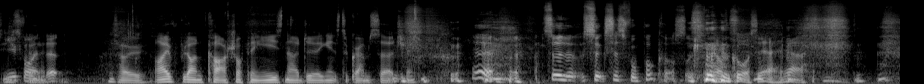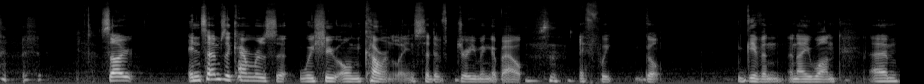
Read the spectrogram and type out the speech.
You find gonna- it. So I've done car shopping. He's now doing Instagram searching. Yeah, it's a successful podcast. Yeah, of course, yeah, yeah. So, in terms of cameras that we shoot on currently, instead of dreaming about if we got given an A1, um,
